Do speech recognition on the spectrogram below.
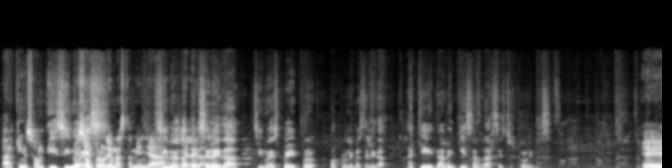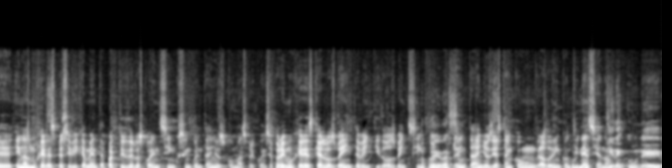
Parkinson, Y si no que son problemas también ya. si no es la edad, tercera ¿no? edad, si no es por, por problemas de la edad, ¿a qué edad empiezan a darse estos problemas? Eh, en las mujeres específicamente a partir de los 45, 50 años con más frecuencia, pero hay mujeres que a los 20, 22, 25, Puede darse. 30 años ya están con un grado de incontinencia, ¿no? Tienen un eh,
